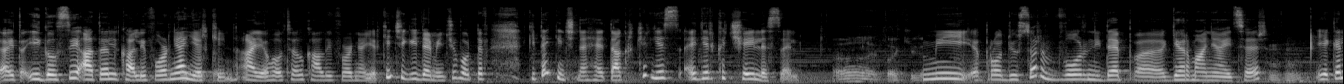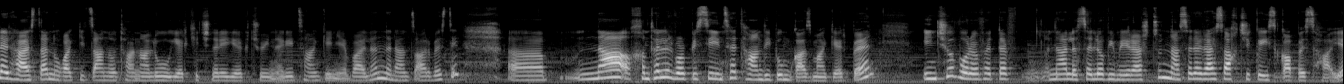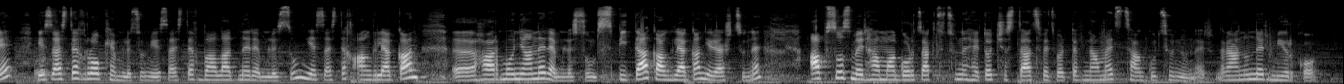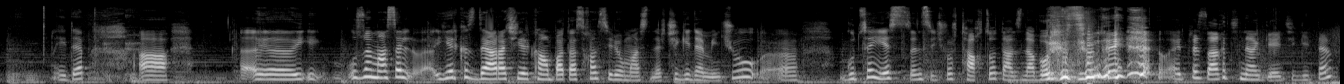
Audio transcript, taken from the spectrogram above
այդ Eagles-ի Ատել Կալիֆոռնիա երգին։ Այո, Hotel California երգին, չգիտեմ ինչու, որտեվ գիտեք ինչն է հետաքրքիր, ես այդ երգը չէի լսել Մի պրոդյուսեր, որն ի դեպ Գերմանիայից էր, եկել էր Հայաստան ուղակի ծանոթանալու երկիչների, երկչույների ցանկին եւ այլն, նրանց արվեստին, նա խնդրել էր, որպեսզի ինձ հետ հանդիպում կազմակերպեն Ինչու, որովհետև նա լսելով իմ երաժշտությունն ասել էր այս աղջիկը իսկապես հայ է։ Ես այստեղ ռոք եմ լսում, ես այստեղ բալադներ եմ լսում, ես այստեղ անգլիական հարմոնիաներ եմ լսում, սպիտակ անգլիական երաժշտություն է։ Ափսոս մեր համագործակցությունը հետո չստացվեց, որտեղ նա մեծ ցանկություն ուներ։ Նրան ուներ Միրկո։ Իդեպ ուզում եմ ասել, երկս դե առաջ երգը անպատասխան սիրո մասն էր, չգիտեմ ինչու, գուցե ես սենց ինչ որ թաղծոտ անznավորություն էի, այդպես աղջնակ է, չգիտեմ։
